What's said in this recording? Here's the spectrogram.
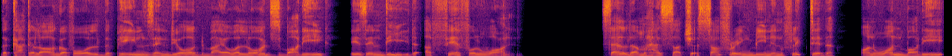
The catalogue of all the pains endured by our Lord's body is indeed a fearful one. Seldom has such suffering been inflicted on one body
